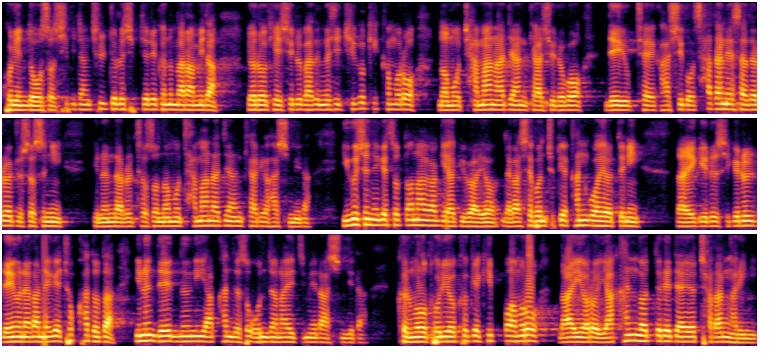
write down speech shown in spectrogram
고린도후서 12장 7절로 10절에 그는 말합니다. 여러 계시를 받은 것이 지극히 크므로 너무 자만하지 않게 하시려고 내 육체에 가시고 사단의 사대를 주셨으니 이는 나를 쳐서 너무 자만하지 않게 하려 하심이라. 이것이 내게서 떠나가게 하기 위하여 내가 세번 주께 간구하였더니 나에게 이르시기를 내 은혜가 내게 족하도다. 이는 내 능이 약한 데서 온전하여짐이라 하시니라. 그러므로 도리어 크게 기뻐함으로 나의 여러 약한 것들에 대하여 자랑하리니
